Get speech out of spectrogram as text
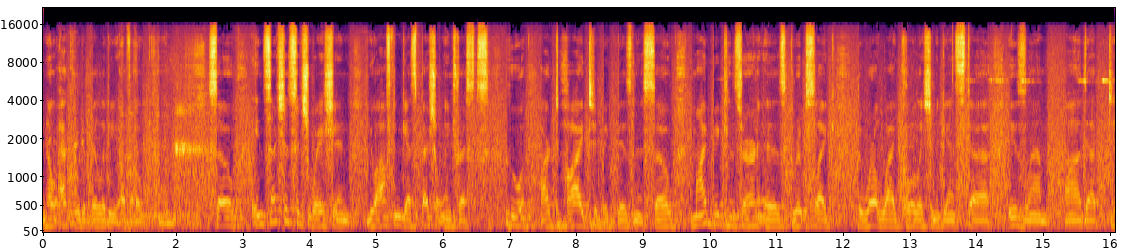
no equitability of outcome. So in such a situation, you often get special interests who are tied to big business. So my big concern is groups like the Worldwide Coalition Against uh, Islam uh, that, uh,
